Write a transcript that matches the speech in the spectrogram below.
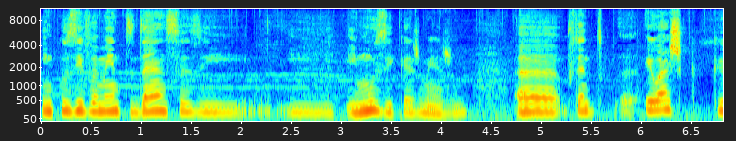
inclusivamente danças e, e- e músicas mesmo. Ah, portanto, eu acho que que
